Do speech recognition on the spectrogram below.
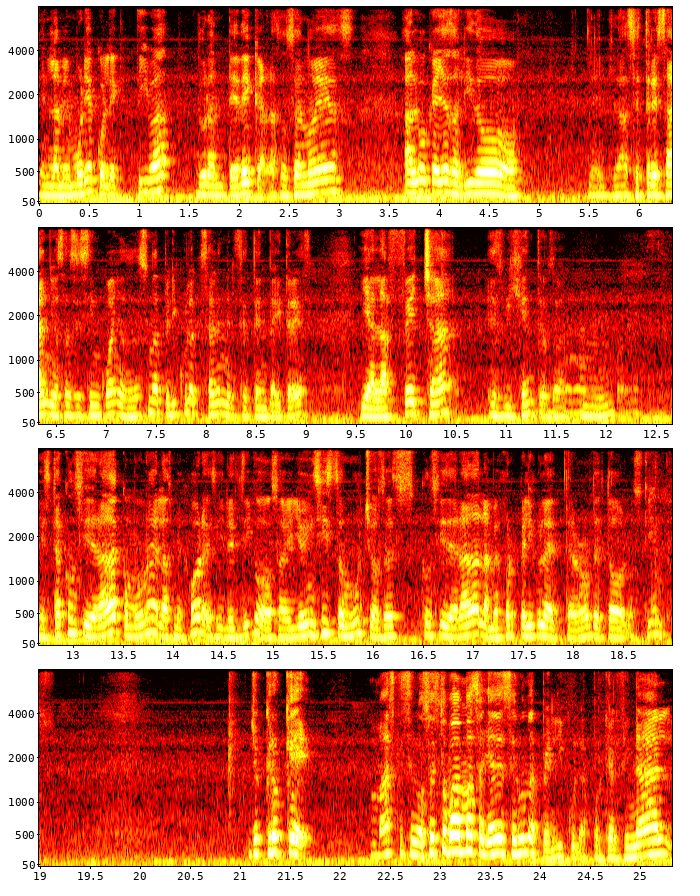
en la memoria colectiva durante décadas. O sea, no es algo que haya salido eh, hace tres años, hace cinco años. Es una película que sale en el 73 y a la fecha es vigente. O sea, está considerada como una de las mejores. Y les digo, o sea, yo insisto mucho, o sea, es considerada la mejor película de terror de todos los tiempos. Yo creo que más que ser, o sea, esto va más allá de ser una película, porque al final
